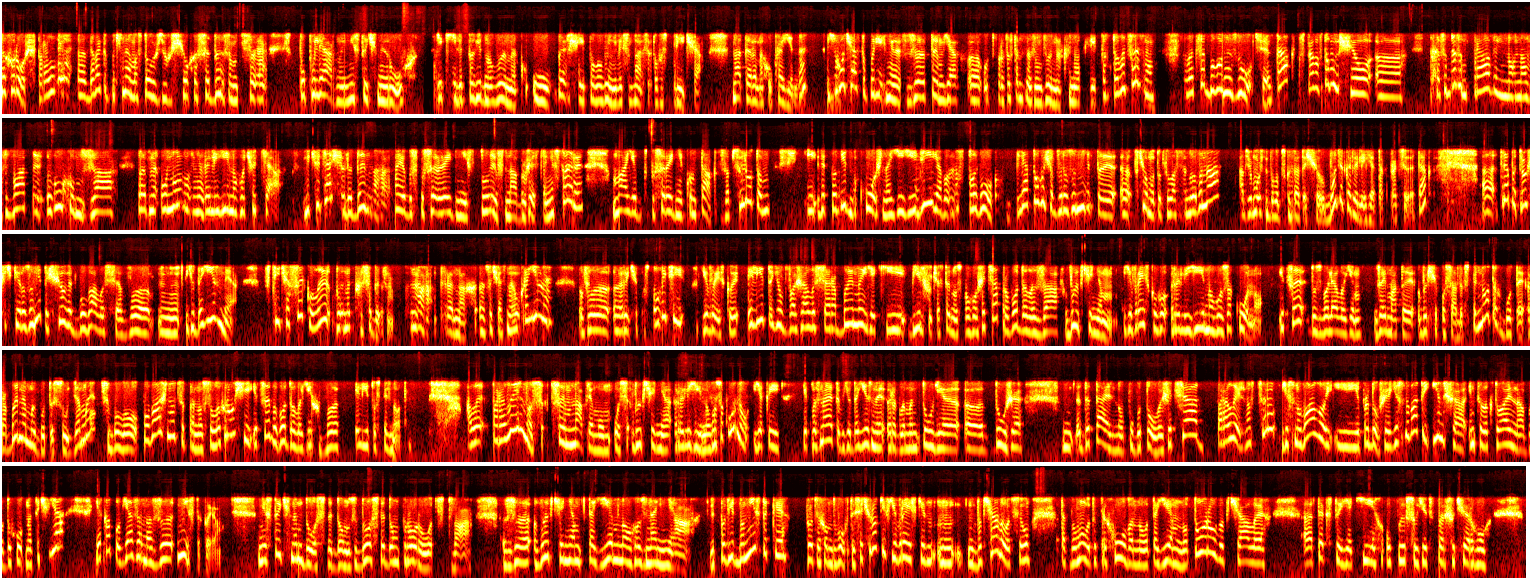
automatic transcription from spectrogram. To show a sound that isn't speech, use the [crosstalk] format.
Це хороший паралель. Е, Давайте почнемо з того, що хасидизм це популярний містичний рух, який відповідно виник у першій половині 18 століття на теренах України. Його часто порівнюють з тим, як е, от протестантизм виник на тлі католицизму, але це було не зовсім так. Справа в тому, що е, хасидизм правильно назвати рухом за певне оновлення релігійного чуття. Відчуття, що людина має безпосередній вплив на божественні сфери, має безпосередній контакт з абсолютом, і відповідно кожна її дія вона впливова для того, щоб зрозуміти, е, в чому тут власне новина. Адже можна було б сказати, що будь-яка релігія так працює, так Е, треба трошечки розуміти, що відбувалося в юдаїзмі в ті часи, коли виник хасидизм на теренах сучасної України в Речі Посполитій єврейською елітою вважалися рабини, які більшу частину свого життя проводили за вивченням єврейського релігійного закону. І це дозволяло їм займати вищі посади в спільнотах, бути рабинами, бути суддями. Це було поважно, це приносило гроші, і це виводило їх в еліту спільноти. Але паралельно з цим напрямом ось вивчення релігійного закону, який, як ви знаєте, в юдаїзмі регламентує е, дуже детально побутове життя. Паралельно з цим існувало і продовжує існувати інша інтелектуальна або духовна течія, яка пов'язана з містикою, містичним досвідом, з досвідом пророцтва, з вивченням таємного знання. Відповідно, містики протягом двох тисяч років єврейські вивчали оцю, так би мовити, приховану таємну тору, вивчали е, тексти, які описують в першу чергу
